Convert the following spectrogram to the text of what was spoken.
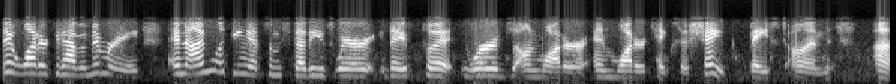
that water could have a memory and i'm looking at some studies where they've put words on water and water takes a shape based on uh,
